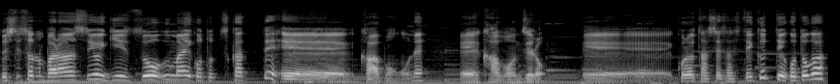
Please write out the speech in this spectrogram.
そしてそのバランス良い技術をうまいこと使って、えー、カーボンをね、えー、カーボンゼロ、えー、これを達成させていくっていうことが、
